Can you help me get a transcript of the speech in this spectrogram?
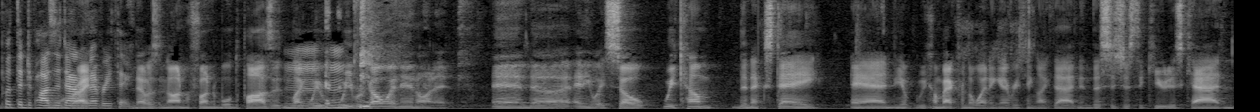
put the deposit down Right. and everything. That was a non-refundable deposit, and like we, we were going in on it. And uh, anyway, so we come the next day, and you know we come back from the wedding and everything like that, and this is just the cutest cat, and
